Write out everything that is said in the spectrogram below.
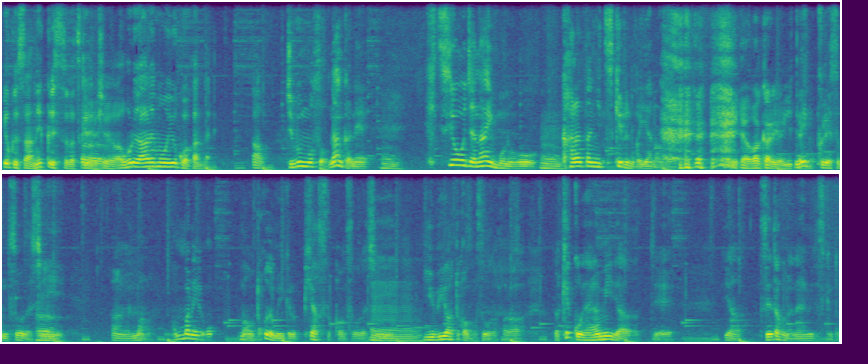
よくさネックレスとかつけてる人いる俺あれもよくわかんない、あ自分もそう。なんかね必要じゃないものをうん。体につけるのが嫌なの、いやわかるよ言いたいの。ネックレスもそうだし、うん。あのまああんまり、おまあ、男でもいいけどピアスとかもそうだし、うん。指輪とかもそうだから結構悩みであっていや贅沢な悩みですけど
